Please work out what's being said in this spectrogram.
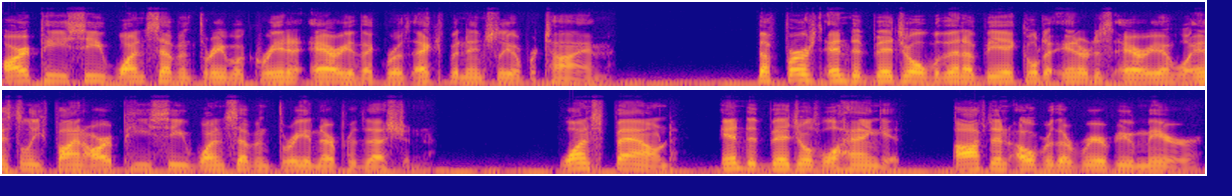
RPC-173 will create an area that grows exponentially over time. The first individual within a vehicle to enter this area will instantly find RPC-173 in their possession. Once found, individuals will hang it, often over their rearview mirror,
